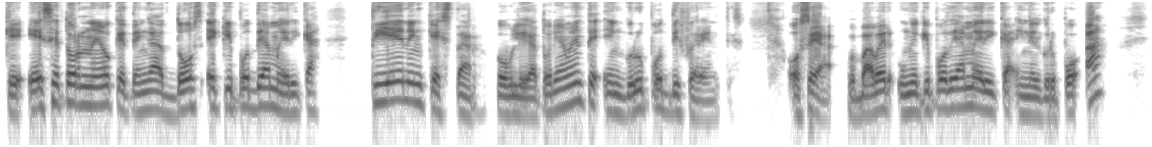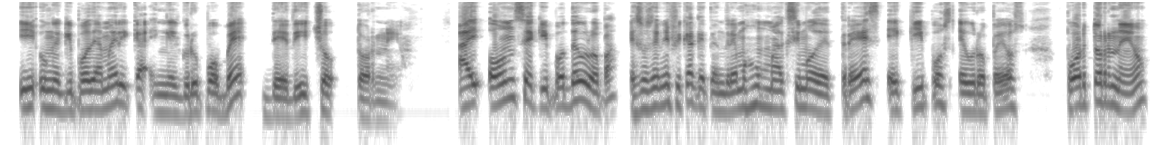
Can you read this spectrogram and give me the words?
que ese torneo que tenga dos equipos de América tienen que estar obligatoriamente en grupos diferentes. O sea, va a haber un equipo de América en el grupo A y un equipo de América en el grupo B de dicho torneo. Hay 11 equipos de Europa. Eso significa que tendremos un máximo de 3 equipos europeos por torneo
